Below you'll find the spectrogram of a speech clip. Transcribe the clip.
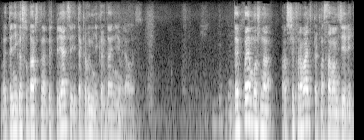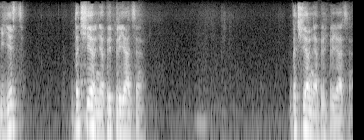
Но это не государственное предприятие и таковым никогда не являлось. ДП можно расшифровать, как на самом деле и есть, дочернее предприятие. Дочернее предприятие.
